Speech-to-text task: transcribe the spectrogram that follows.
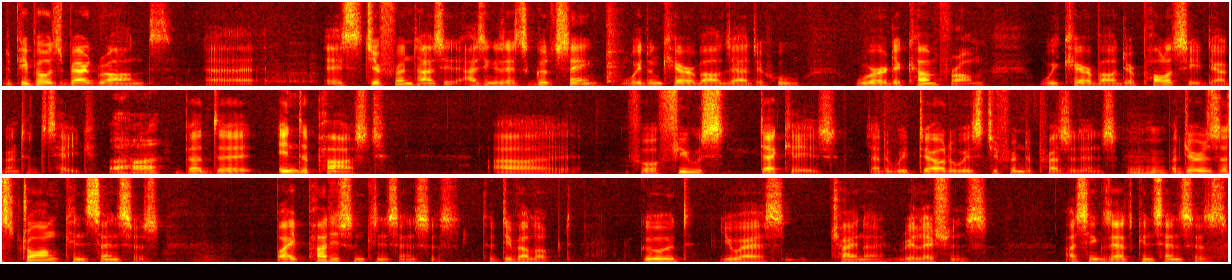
the people's background uh, is different. I, think, I think that's a good thing. We don't care about that who, where they come from. We care about their policy they are going to take. Uh-huh. But uh, in the past, uh, for a few decades, that we dealt with different presidents, mm-hmm. but there is a strong consensus, bipartisan consensus, to develop good U.S.-China relations. I think that consensus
